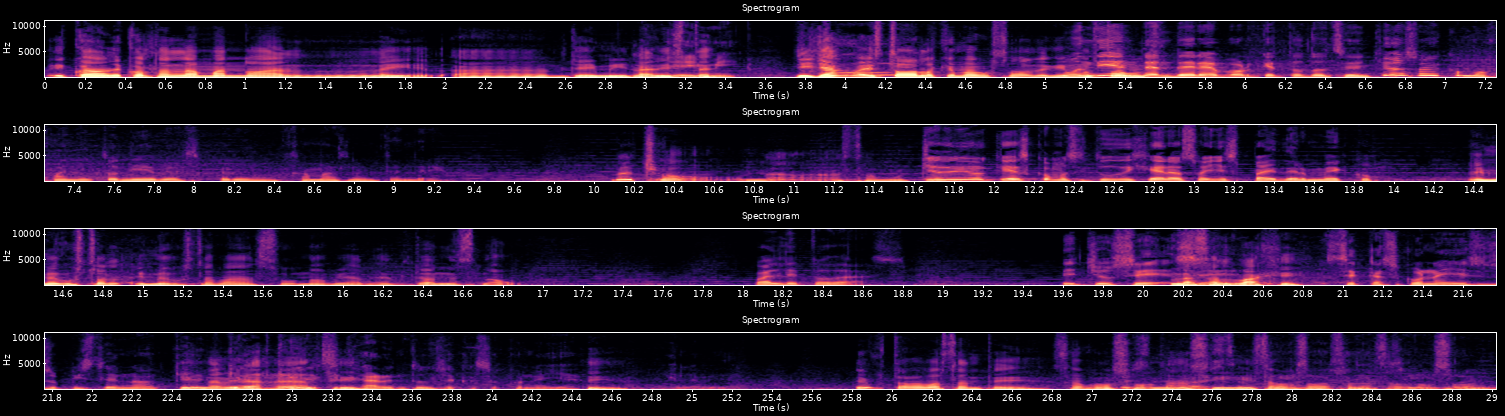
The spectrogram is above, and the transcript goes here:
Y cuando le cortan la mano al, Le- al Jamie Lannister. Jamie. Y ya, es todo lo que me ha gustado de Game Un of día Thrones. entenderé por qué todos dicen, yo soy como Juanito Nieves, pero jamás lo entenderé. De hecho, no, está mucho. Yo digo que es como si tú dijeras, soy Spider-Meco. Y me gustó y me gustaba su novia del Jon Snow, ¿Cuál de todas? De hecho, se, la se, salvaje. se casó con ella, ¿sí supiste, no? Que, en la que- vida que real, Kit sí. Harington se casó con ella Sí. en la vida. Sí, estaba bastante sabrosona, Pues sí, estaba- estaba sí, sabrosona, sí, sabrosona. bueno.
